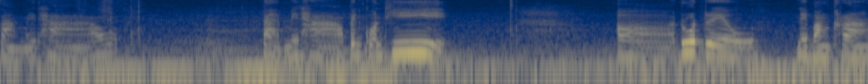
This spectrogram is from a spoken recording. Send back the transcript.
สามไม้เท้าแปดไม้เท้าเป็นคนที่รวดเร็วในบางครั้ง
